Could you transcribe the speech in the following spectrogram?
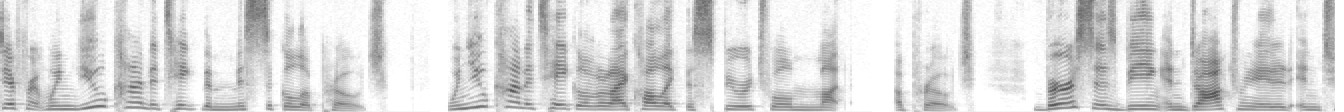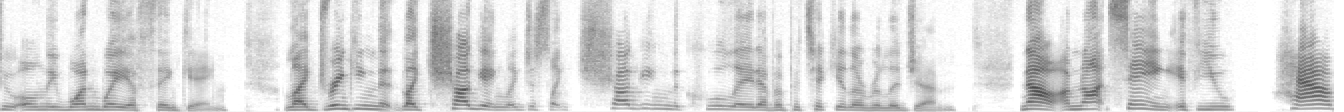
different when you kind of take the mystical approach, when you kind of take what I call like the spiritual mutt approach versus being indoctrinated into only one way of thinking like drinking the like chugging like just like chugging the kool-aid of a particular religion now i'm not saying if you have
